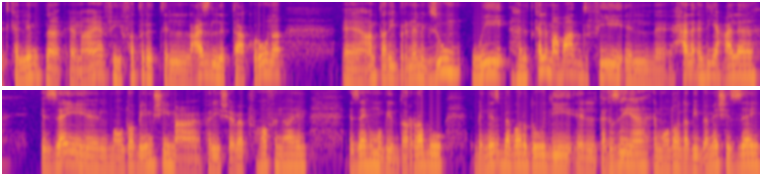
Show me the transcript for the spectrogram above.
اتكلمنا معاه في فترة العزل بتاع كورونا آه، عن طريق برنامج زوم وهنتكلم مع بعض في الحلقة دي على إزاي الموضوع بيمشي مع فريق الشباب في هوفنهايم إزاي هم بيتدربوا بالنسبة برضو للتغذية الموضوع ده بيبقى ماشي إزاي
